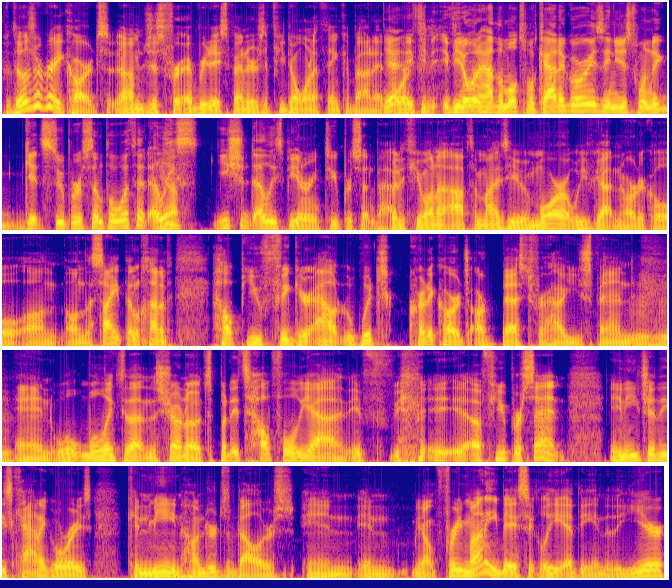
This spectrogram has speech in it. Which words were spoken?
those are great cards, um, just for everyday spenders if you don't want to think about it. Yeah, Or- if you, if you don't want to have the multiple categories and you just want to get super simple with it, at Yep. least you should at least be earning two percent back. But if you want to optimize even more, we've got an article on, on the site that'll kind of help you figure out which credit cards are best for how you spend. Mm-hmm. And we'll, we'll link to that in the show notes. But it's helpful, yeah. If a few percent in each of these categories can mean hundreds of dollars in, in you know free money basically at the end of the year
